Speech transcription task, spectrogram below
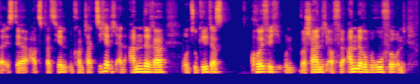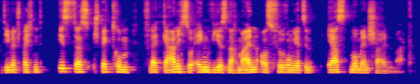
da ist der Arzt-Patienten-Kontakt sicherlich ein anderer und so gilt das häufig und wahrscheinlich auch für andere Berufe und dementsprechend ist das Spektrum vielleicht gar nicht so eng, wie es nach meinen Ausführungen jetzt im ersten Moment scheinen mag.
